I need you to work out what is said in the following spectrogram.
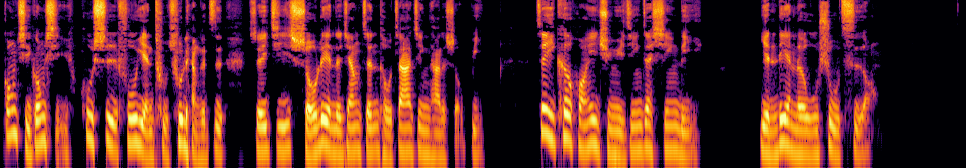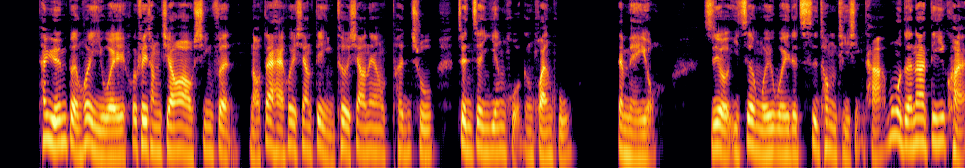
恭喜恭喜！”护士敷衍吐出两个字，随即熟练地将针头扎进他的手臂。这一刻，黄奕群已经在心里演练了无数次哦。他原本会以为会非常骄傲、兴奋，脑袋还会像电影特效那样喷出阵阵烟火跟欢呼，但没有，只有一阵微微的刺痛提醒他，莫德纳第一款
